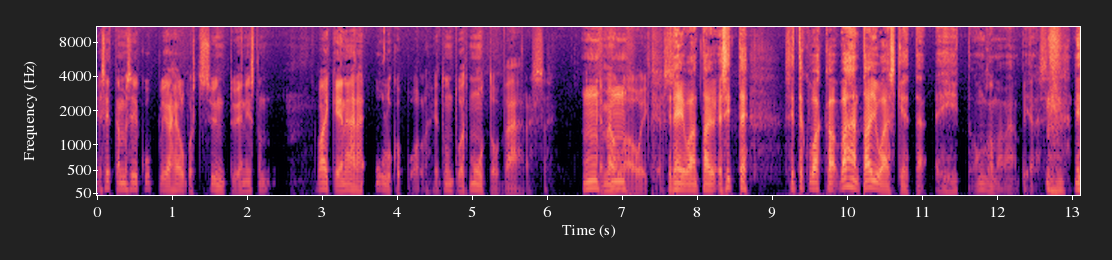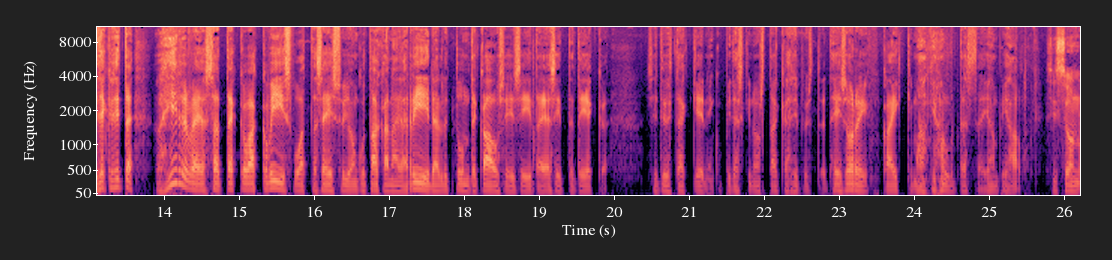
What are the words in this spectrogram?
ja sitten tämmöisiä kuplia helposti syntyy, ja niistä on vaikea nähdä ulkopuolella, ja tuntuu, että muut on väärässä, mm, ja me mm. ollaan oikeassa. Ja ne ei vaan taju. Ja sitten sitten kun vaikka vähän tajuaisikin, että ei hitto, onko mä vähän pielessä. niin tekö sitten on hirveä, jos sä oot vaikka viisi vuotta seissyt jonkun takana ja riidellyt tuntikausia siitä ja sitten tiedätkö, sitten yhtäkkiä niin kuin pitäisikin nostaa käsi pystyyn, että hei sori kaikki, mä oonkin ollut tässä ihan pihalla. Siis se on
